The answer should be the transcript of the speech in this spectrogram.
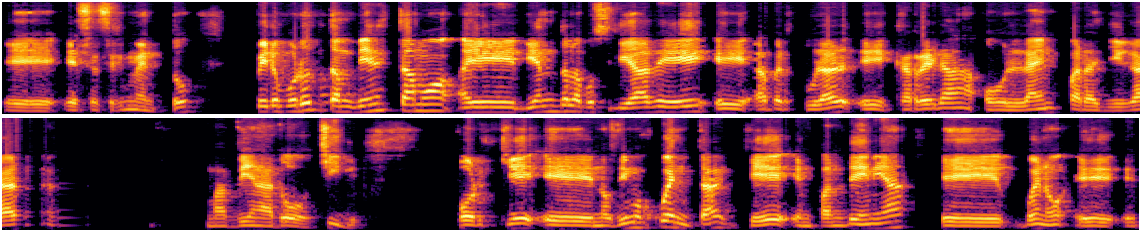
ese segmento. Pero por otro también estamos viendo la posibilidad de aperturar carreras online para llegar más bien a todo Chile, porque eh, nos dimos cuenta que en pandemia, eh, bueno, eh,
